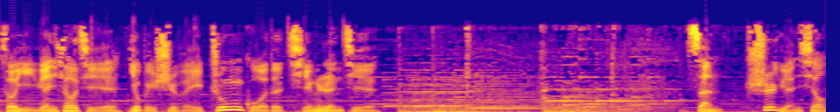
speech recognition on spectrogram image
所以元宵节又被视为中国的情人节。三吃元宵，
